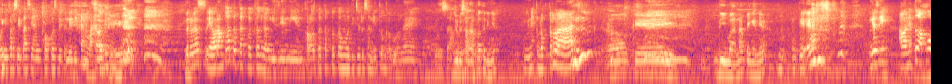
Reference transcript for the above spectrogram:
universitas yang fokus di pendidikan lah Oke. terus ya orang tua tetap kekeh nggak ngizinin kalau tetap kekeh mau di jurusan itu nggak boleh nggak usah Jurusan apa tadinya? pengennya kedokteran Oke. Di mana pengennya? UGM enggak sih awalnya tuh aku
